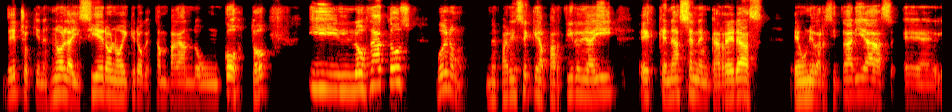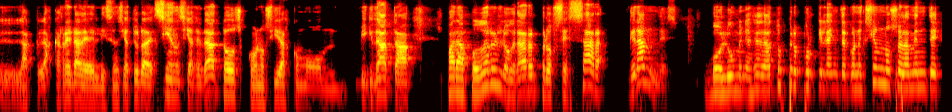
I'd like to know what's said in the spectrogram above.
de hecho quienes no la hicieron hoy creo que están pagando un costo, y los datos, bueno, me parece que a partir de ahí es que nacen en carreras eh, universitarias, eh, la, la, carrera de licenciatura de ciencias de datos, conocidas como Big Data, para poder lograr procesar grandes volúmenes de datos, pero porque la interconexión no solamente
